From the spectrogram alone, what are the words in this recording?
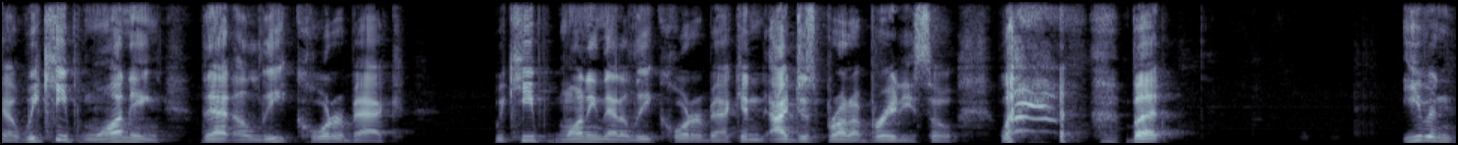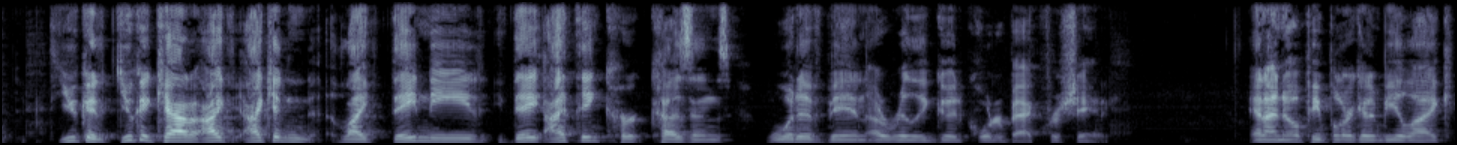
uh, we keep wanting that elite quarterback we keep wanting that elite quarterback and i just brought up brady so but even you could you could count I I can like they need they I think Kirk Cousins would have been a really good quarterback for Shanny. And I know people are going to be like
